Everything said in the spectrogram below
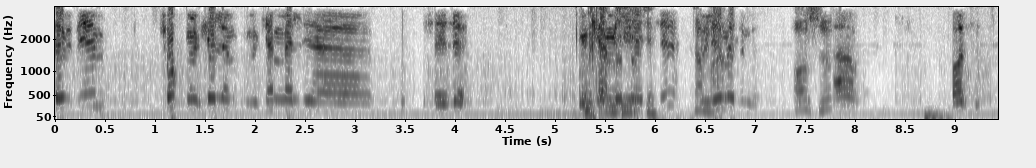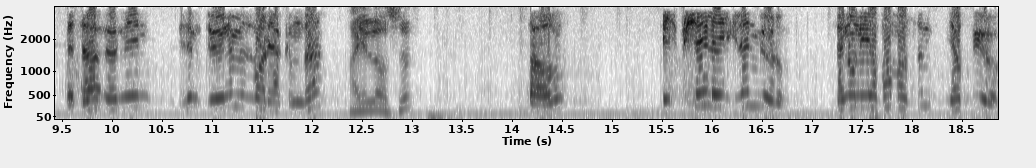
sevdiğim çok mükemmel, mükemmel eee, şeyci. Mükemmeliyetçi. Tamam. Söyleyemedim. Olsun. Tamam. Bak mesela örneğin bizim düğünümüz var yakında. Hayırlı olsun. Sağ olun. Hiçbir şeyle ilgilenmiyorum. Sen onu yapamazsın yapıyor.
